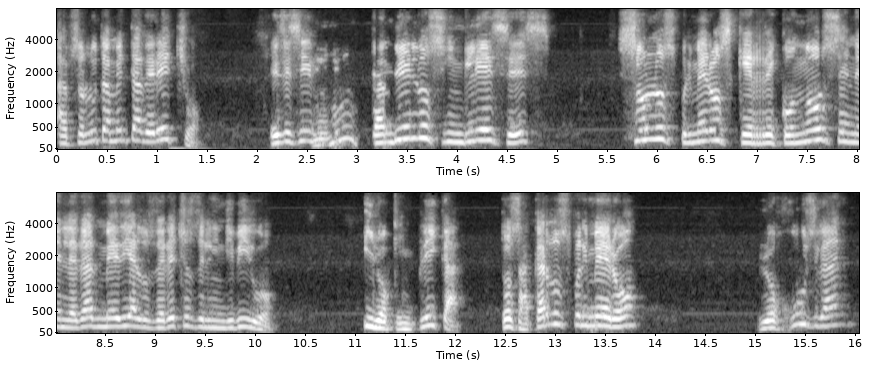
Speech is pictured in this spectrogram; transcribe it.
absolutamente a derecho. Es decir, también los ingleses son los primeros que reconocen en la Edad Media los derechos del individuo y lo que implica. Entonces, a Carlos I lo juzgan,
